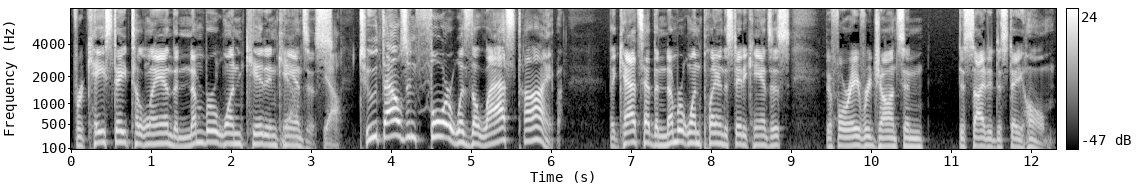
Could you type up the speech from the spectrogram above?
for K State to land the number one kid in Kansas. yeah. 2004 was the last time the Cats had the number one player in the state of Kansas before Avery Johnson decided to stay home.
